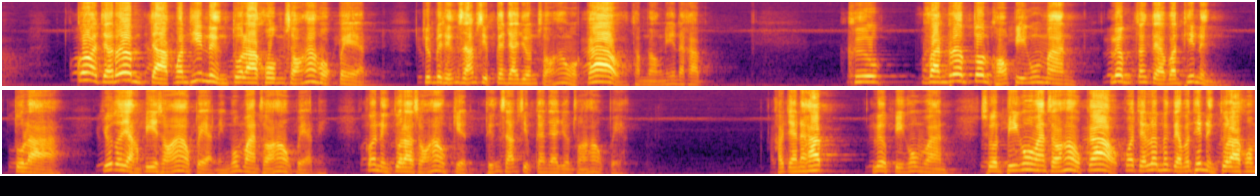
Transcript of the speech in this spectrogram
2569 ก็จะเริ่มจากวันที่ 1 ตุลาคม 2568 จนไปถึง 30 กันยายน 2569ทำนองนี้นะครับ คือวันเริ่มต้นของปีงบประมาณ เริ่มตั้งแต่วันที่ 1 ตุลายกตัวอย่างปี 2568นี่งบประมาณ 2568นี่ก็ 1 ตุลา2567ถึง 30 กันยายน 2568 เข้าใจนะครับเริ่มปีงบประมาณ ส่วนปีงบประมาณ 2569 ก็จะเริ่มตั้งแต่วันที่ 1 ตุลาคม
